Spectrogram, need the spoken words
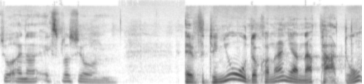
zu einer Explosion. W dniu dokonania napadu,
